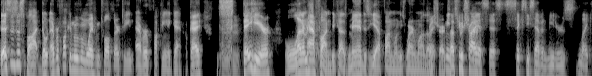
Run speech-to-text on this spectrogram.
this is a spot. Don't ever fucking move him away from 12 13 ever fucking again. Okay. Mhm. Stay here. Let him have fun because man, does he have fun when he's wearing one of those Right. shirts. I mean, That's two try sure. assists, 67 meters, like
